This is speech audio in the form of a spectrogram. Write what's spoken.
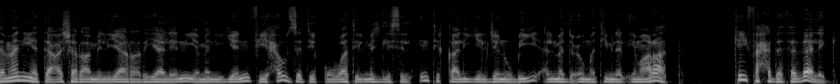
18 مليار ريال يمني في حوزة قوات المجلس الانتقالي الجنوبي المدعومة من الإمارات. كيف حدث ذلك؟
